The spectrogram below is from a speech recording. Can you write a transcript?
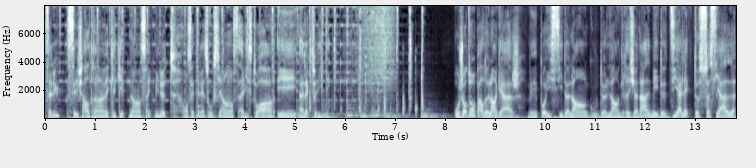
Salut, c'est Charles Tran avec l'équipe dans 5 minutes. On s'intéresse aux sciences, à l'histoire et à l'actualité. Aujourd'hui, on parle de langage, mais pas ici de langue ou de langue régionale, mais de dialecte social.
